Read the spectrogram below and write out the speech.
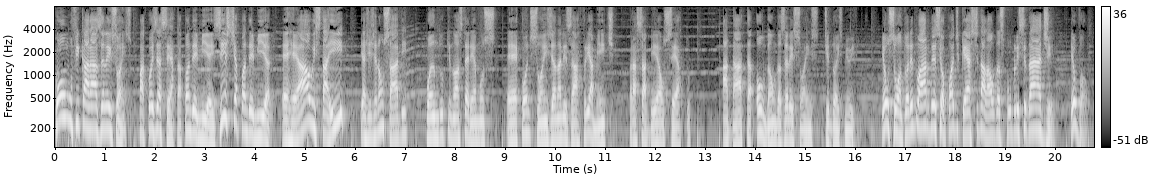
como ficará as eleições. Uma coisa é certa, a pandemia existe, a pandemia é real, está aí e a gente não sabe quando que nós teremos é, condições de analisar friamente para saber ao certo a data ou não das eleições de 2020. Eu sou Antônio Eduardo, esse é o podcast da Laudas Publicidade. Eu volto.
